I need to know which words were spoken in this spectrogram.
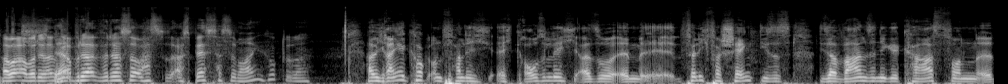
Aber, aber, du, aber du, hast, hast Asbest, hast du mal reingeguckt, oder? Habe ich reingeguckt und fand ich echt grauselig. Also ähm, äh, völlig verschenkt dieses dieser wahnsinnige Cast von äh,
